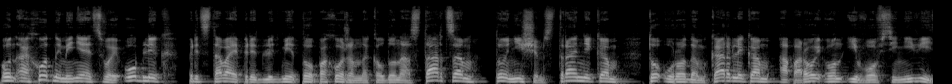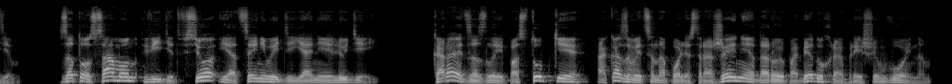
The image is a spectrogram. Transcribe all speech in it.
он охотно меняет свой облик, представая перед людьми то похожим на колдуна старцем, то нищим странником, то уродом-карликом, а порой он и вовсе не видим. Зато сам он видит все и оценивает деяния людей карает за злые поступки, оказывается на поле сражения, даруя победу храбрейшим воинам.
